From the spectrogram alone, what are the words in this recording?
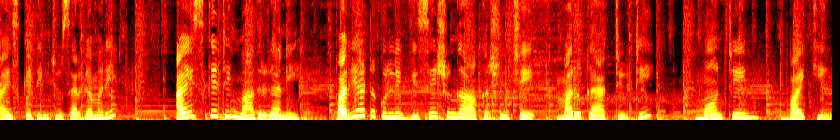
ఐస్ స్కేటింగ్ చూశారుగా మరి? ఐస్ స్కేటింగ్ మాదిరిగానే పర్యాటకుల్ని విశేషంగా ఆకర్షించే మరొక activity mountain biking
